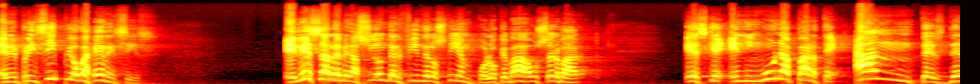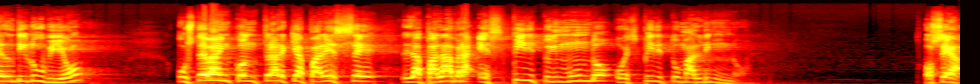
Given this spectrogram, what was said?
En el principio de Génesis, en esa revelación del fin de los tiempos, lo que va a observar es que en ninguna parte antes del diluvio, usted va a encontrar que aparece la palabra espíritu inmundo o espíritu maligno. O sea,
